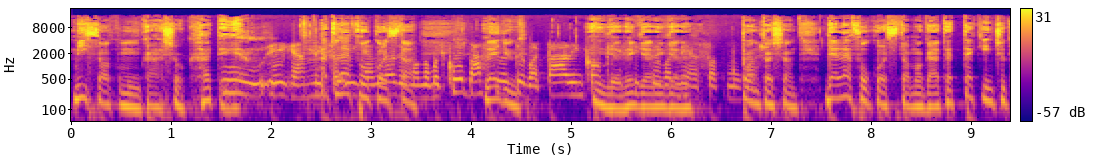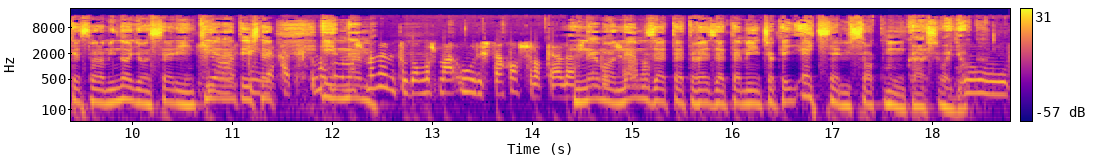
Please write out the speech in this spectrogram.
mi szakmunkások. Hát igen. Uh, igen, hát lefokozta. Igen, mondom, hogy legyünk. vagy pálinka igen, készítő, igen, vagy igen. milyen szakmunkás. Pontosan. De lefokozta magát. Tehát tekintsük ezt valami nagyon szerény kijelentésnek. Ja, hát, én nem, most már nem tudom, most már úristen hasra kell lesz. Nem a nemzetet vezetem, én csak egy egyszerű szakmunkás vagyok. Uh,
